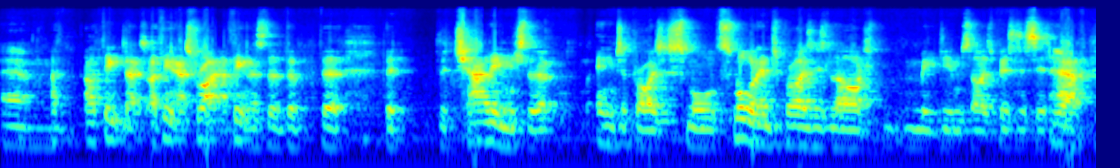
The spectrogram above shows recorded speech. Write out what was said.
Um, I, I think that's I think that's right. I think that's the the, the, the, the challenge that enterprises, small small enterprises, large medium sized businesses Yeah. have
